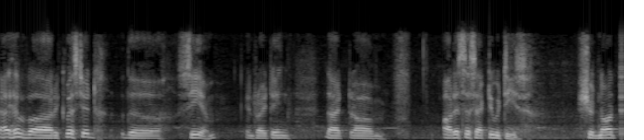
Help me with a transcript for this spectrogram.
I have uh, requested the CM in writing that um, RSS activities should not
